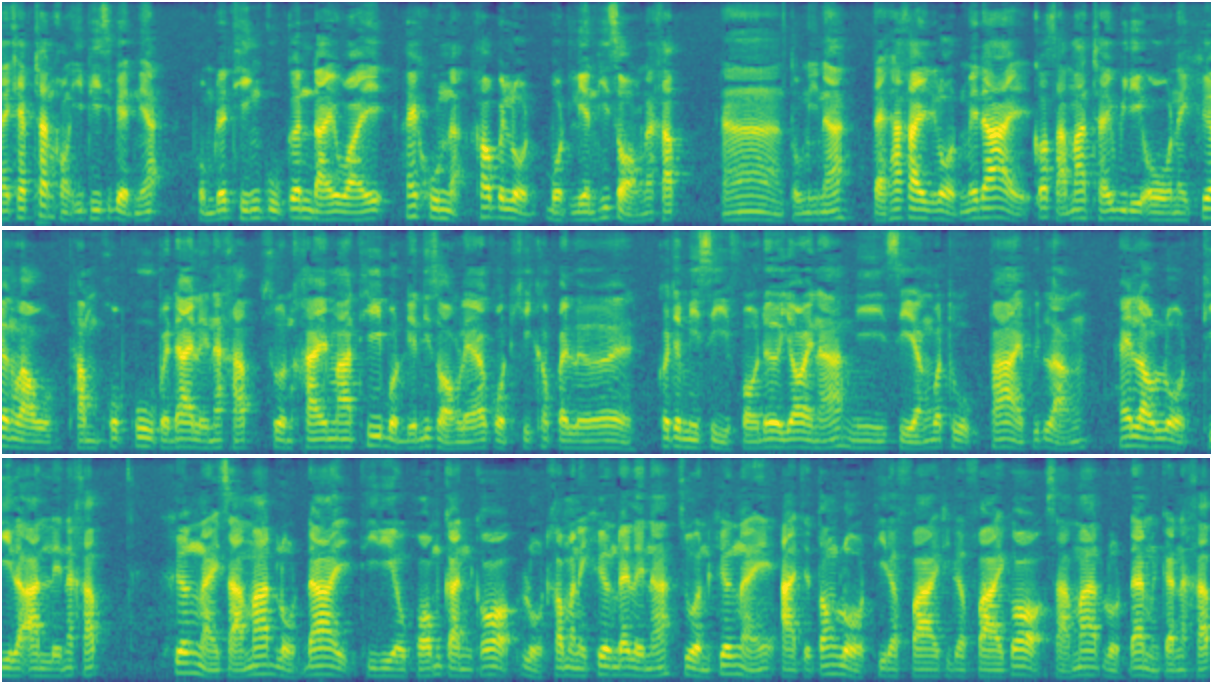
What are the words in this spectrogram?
ในแคปชั่นของ EP 11 เนี้ย ผมได้ทิ้ง Google Drive ไว้ ให้คุณอะเข้าไปโหลดบทเรียนที่ 2 นะครับ อ่า ตรงนี้นะ แต่ถ้าใครโหลดไม่ได้ก็สามารถใช้วิดีโอในเครื่องเราทำควบคู่ไปได้เลยนะครับ ส่วนใครมาที่บทเรียนที่ 2 แล้วกดคลิกเข้าไปเลย ก็จะมี 4 โฟลเดอร์ย่อยนะ มีเสียงวัตถุป้ายพื้นหลัง ให้เราโหลดทีละอันเลยนะครับ เครื่องไหนสามารถโหลดได้ทีเดียวพร้อมกันก็โหลดเข้ามาในเครื่องได้เลยนะ ส่วนเครื่องไหนอาจจะต้องโหลดทีละไฟล์ทีละไฟล์ก็สามารถโหลดได้เหมือนกันนะครับ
